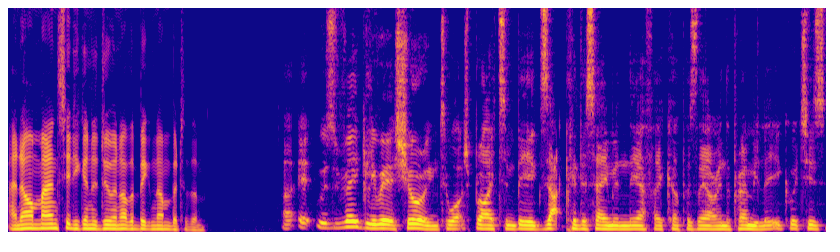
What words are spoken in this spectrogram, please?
And are Man City going to do another big number to them? Uh, it was vaguely reassuring to watch Brighton be exactly the same in the FA Cup as they are in the Premier League, which is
